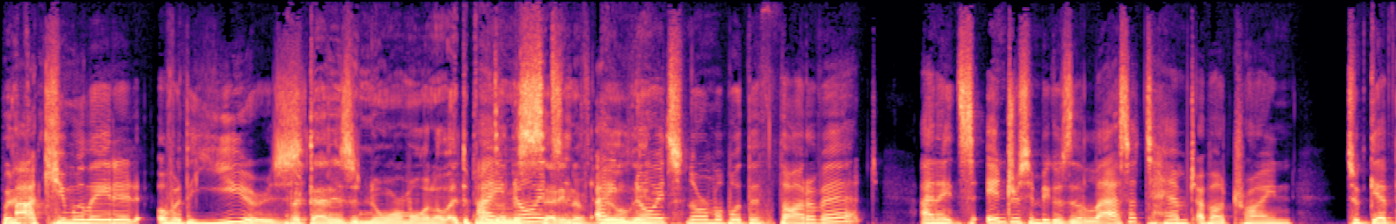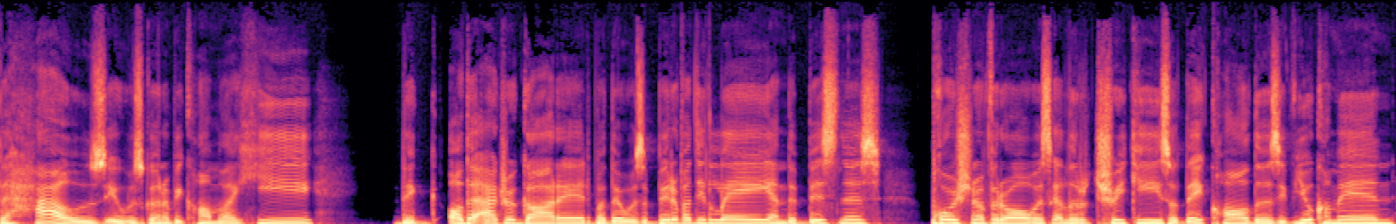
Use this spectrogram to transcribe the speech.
But it- accumulated over the years. But that is normal, and it depends on the setting of building. I know it's normal, but the thought of it, and it's interesting because the last attempt about trying to get the house, it was going to become like he, the other actor got it, but there was a bit of a delay, and the business portion of it always got a little tricky. So they called us, if you come in,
